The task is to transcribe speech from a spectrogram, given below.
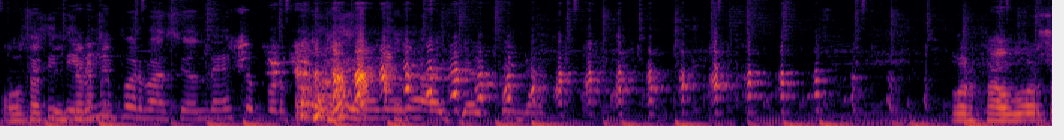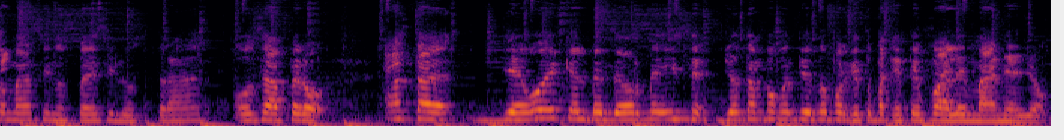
O sea, si tienes información de esto, por favor, por favor, Tomás, si nos puedes ilustrar. O sea, pero hasta llegó de que el vendedor me dice, yo tampoco entiendo por qué tu paquete fue a Alemania. Yo,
